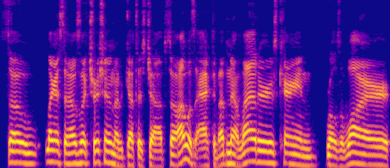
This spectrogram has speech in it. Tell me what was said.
So, like I said, I was an electrician. I got this job, so I was active up and down ladders, carrying rolls of wire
